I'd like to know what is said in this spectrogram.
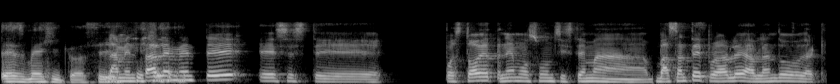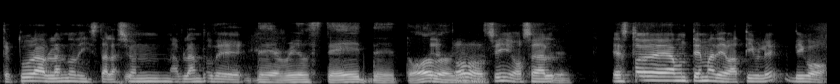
Es México, sí. Lamentablemente es este pues todavía tenemos un sistema bastante probable hablando de arquitectura, hablando de instalación, hablando de... De real estate, de todo. De todo, sí. O sea, esto era un tema debatible. Digo,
